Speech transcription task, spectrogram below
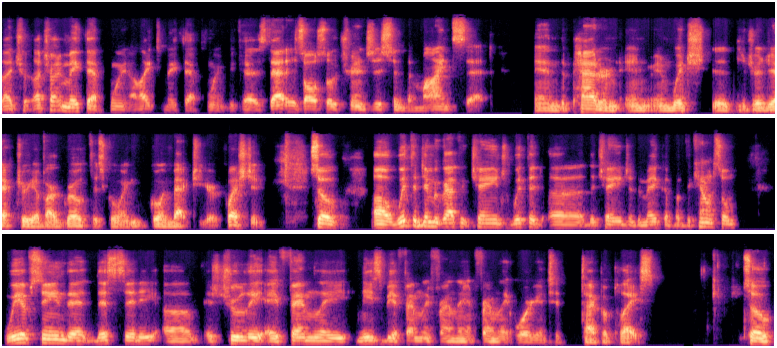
I, tr- I, try to make that point. I like to make that point because that has also transitioned the mindset and the pattern in, in which the, the trajectory of our growth is going. Going back to your question, so uh, with the demographic change, with the uh, the change of the makeup of the council, we have seen that this city uh, is truly a family needs to be a family friendly and family oriented type of place. So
